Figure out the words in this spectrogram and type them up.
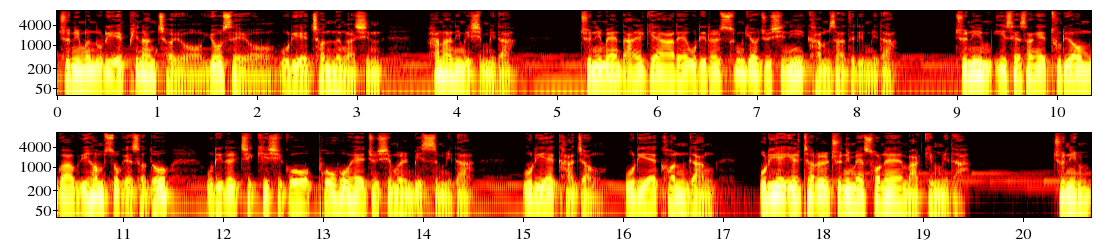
주님은 우리의 피난처요, 요새요, 우리의 전능하신 하나님이십니다. 주님의 날개 아래 우리를 숨겨주시니 감사드립니다. 주님 이 세상의 두려움과 위험 속에서도 우리를 지키시고 보호해 주심을 믿습니다. 우리의 가정, 우리의 건강, 우리의 일터를 주님의 손에 맡깁니다. 주님,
